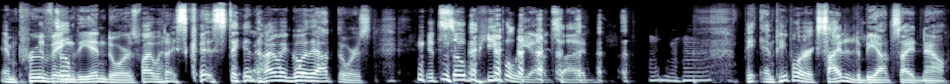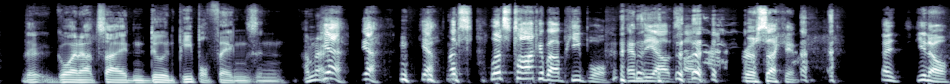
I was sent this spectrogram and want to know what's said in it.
improving so- the indoors. Why would I sk- stay? In, why would I go to the outdoors? it's so peoply outside. Mhm. And people are excited to be outside now. They're going outside and doing people things, and I'm not. Yeah, yeah, yeah. Let's let's talk about people and the outside for a second. Uh, you know,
